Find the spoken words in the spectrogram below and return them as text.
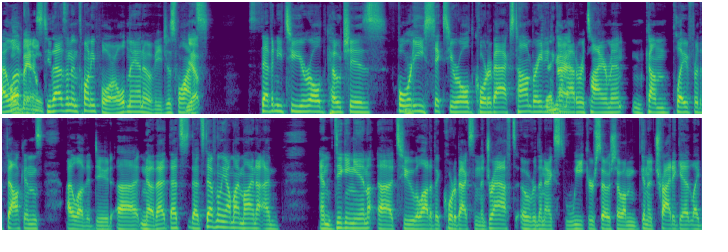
I love this. Ovie. 2024. Old man Ovie just wants 72 yep. year old coaches, 46 year old quarterbacks, Tom Brady to come out of retirement and come play for the Falcons. I love it, dude. Uh, no, that that's that's definitely on my mind. I'm am digging in uh, to a lot of the quarterbacks in the draft over the next week or so. So I'm going to try to get like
